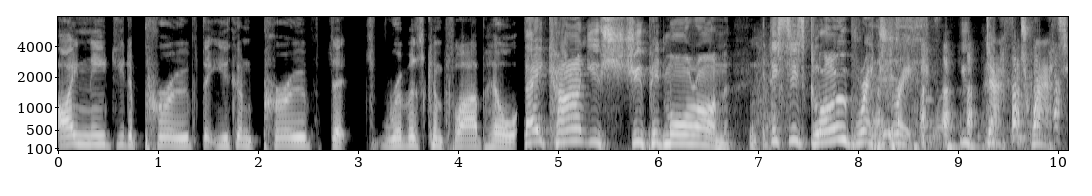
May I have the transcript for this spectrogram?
I need you to prove that you can prove that rivers can flow uphill. They can't, you stupid moron. This is globe rhetoric, you daft twat.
